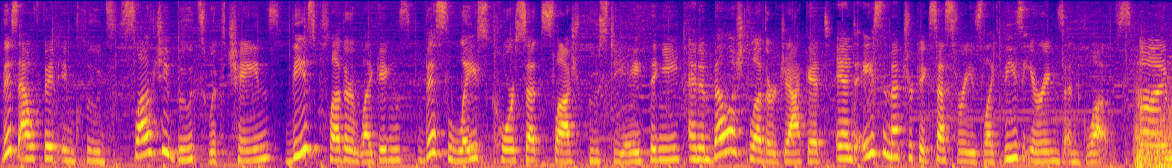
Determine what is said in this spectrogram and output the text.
This outfit includes slouchy boots with chains, these pleather leggings, this lace corset slash bustier thingy, an embellished leather jacket, and asymmetric accessories like these earrings and gloves. I'm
